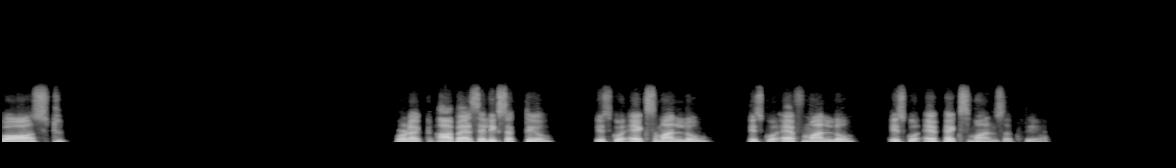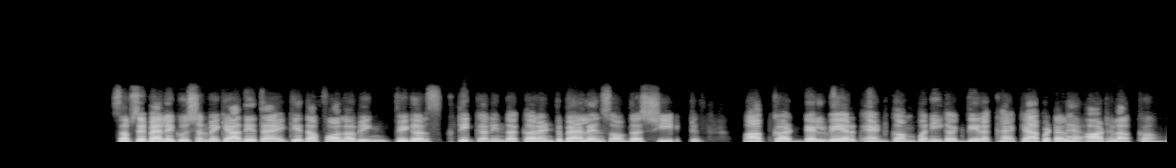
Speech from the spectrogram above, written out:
cost product. आप ऐसे लिख सकते हो, इसको एक्स मान लो, इसको एफ़ मान लो, इसको एफ़ एक्स मान सकते हो। सबसे पहले क्वेश्चन में क्या देता है कि the following figures taken in the current balance of the sheet, आपका डेलवेयर एंड कंपनी का दे रखा है कैपिटल है आठ लाख का।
